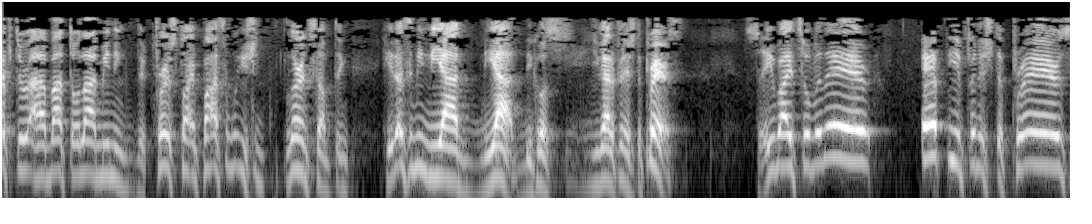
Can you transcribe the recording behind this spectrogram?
after Ahavat Olam, meaning the first time possible, you should learn something. He doesn't mean miyad, miyad, because you got to finish the prayers. So he writes over there, after you finish the prayers,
